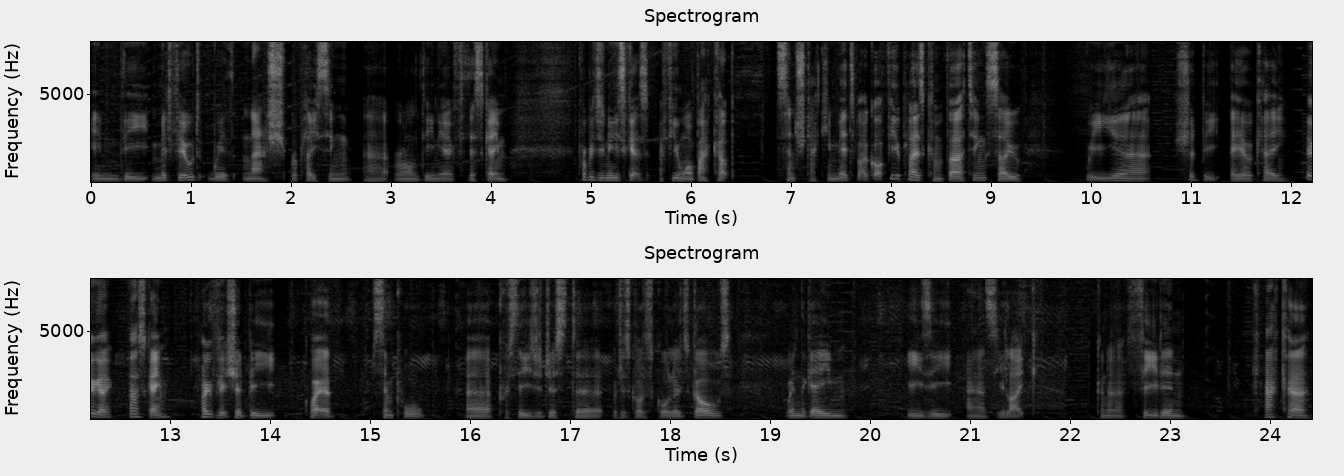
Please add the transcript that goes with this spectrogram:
in the midfield with Nash replacing uh, Ronaldinho for this game. Probably do need to get a few more backup central attacking mids, but I've got a few players converting, so we uh, should be a-okay. Here we go, first game hopefully it should be quite a simple uh, procedure. Just uh, we just got to score loads of goals, win the game, easy as you like. Gonna feed in Kaka.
